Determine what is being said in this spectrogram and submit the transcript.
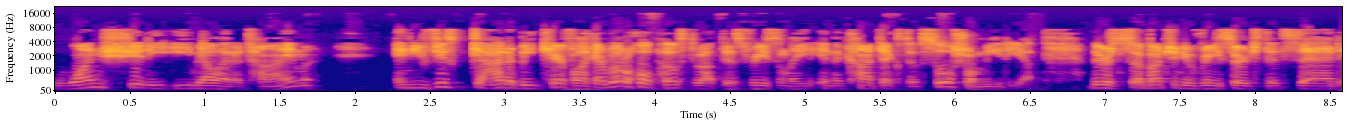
one shitty email at a time. And you've just got to be careful. Like I wrote a whole post about this recently in the context of social media. There's a bunch of new research that said,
